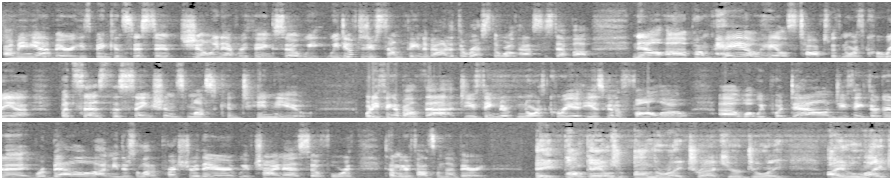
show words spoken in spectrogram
I mean, yeah, Barry, he's been consistent, showing everything. So we, we do have to do something about it. The rest of the world has to step up. Now, uh, Pompeo hails talks with North Korea, but says the sanctions must continue. What do you think about that? Do you think North Korea is going to follow uh, what we put down? Do you think they're going to rebel? I mean, there's a lot of pressure there. We have China, so forth. Tell me your thoughts on that, Barry. Hey, Pompeo's on the right track here, Joy. I like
